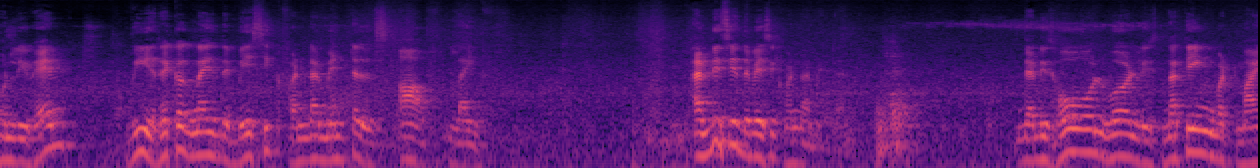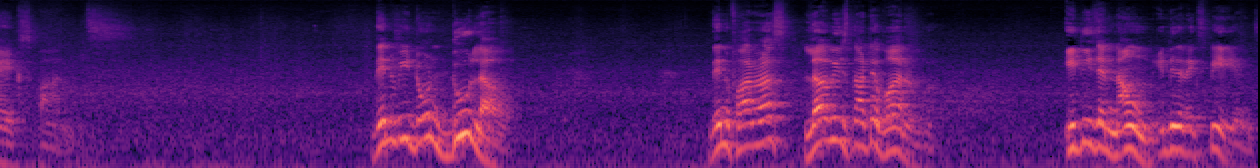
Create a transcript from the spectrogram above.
only when we recognize the basic fundamentals of life. And this is the basic fundamental. That this whole world is nothing but my expanse. Then we don't do love. Then for us, love is not a verb. It is a noun, it is an experience.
